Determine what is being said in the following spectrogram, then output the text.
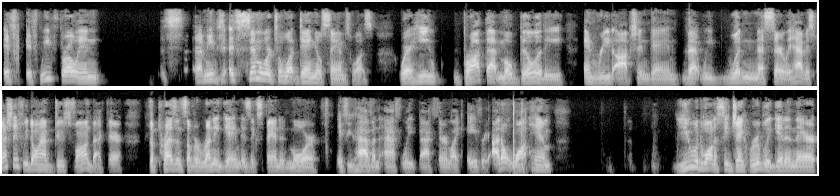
if if we throw in I mean it's similar to what Daniel Sams was where he brought that mobility and read option game that we wouldn't necessarily have especially if we don't have Deuce Vaughn back there the presence of a running game is expanded more if you have an athlete back there like Avery I don't want him you would want to see Jake Rubley get in there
